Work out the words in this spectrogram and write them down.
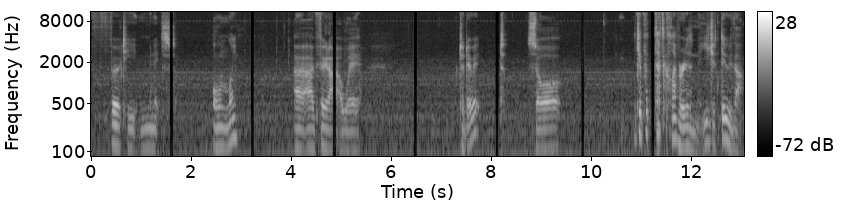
30 minutes only. Uh, I've figured out a way to do it. So, yeah, but that's clever, isn't it? You just do that.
